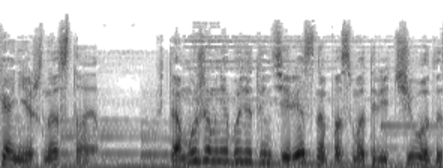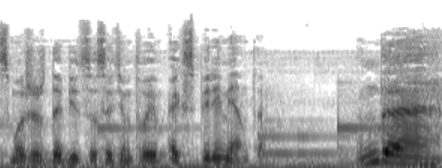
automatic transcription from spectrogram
«Конечно, стоил. К тому же мне будет интересно посмотреть, чего ты сможешь добиться с этим твоим экспериментом. «Да,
